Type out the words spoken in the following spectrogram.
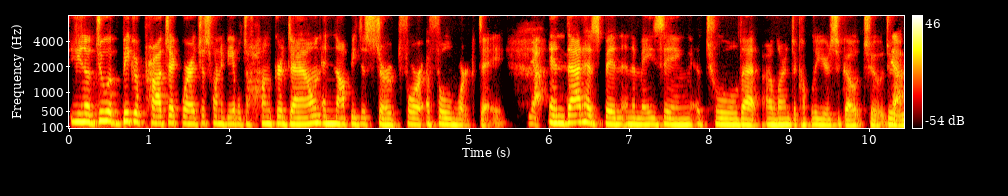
you know, do a bigger project where I just want to be able to hunker down and not be disturbed for a full work day. Yeah. And that has been an amazing uh, tool that I learned a couple of years ago too. yeah,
